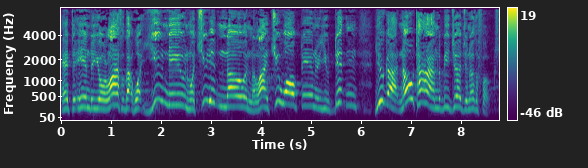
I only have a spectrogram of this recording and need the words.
at the end of your life about what you knew and what you didn't know and the light you walked in or you didn't. You got no time to be judging other folks.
